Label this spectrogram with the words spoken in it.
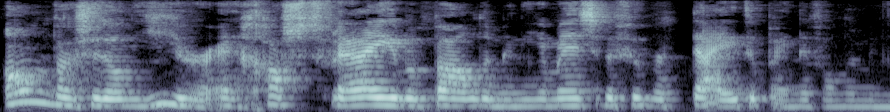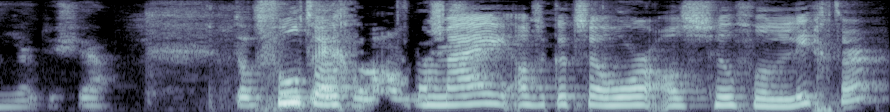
anders dan hier. En gastvrij op een bepaalde manier. Mensen hebben veel meer tijd op een of andere manier. Dus ja, dat voelt, voelt echt wel anders. voor mij, als ik het zo hoor, als heel veel lichter.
